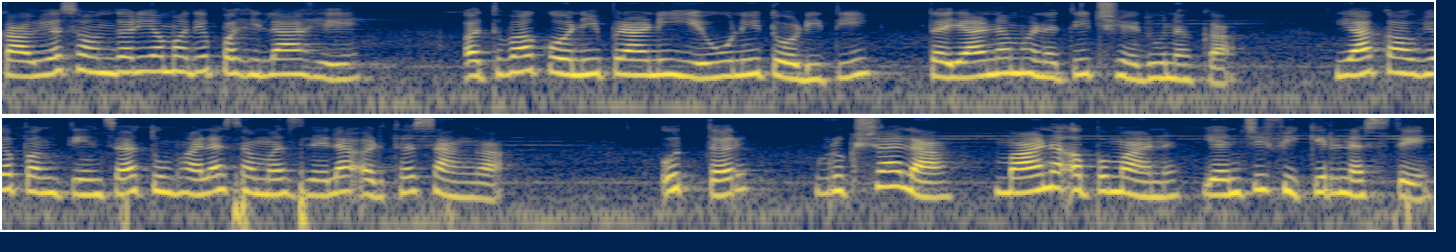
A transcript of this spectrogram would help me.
काव्य सौंदर्यामध्ये पहिला आहे अथवा कोणी प्राणी येऊनी तोडीती तयानं म्हणती छेदू नका. या काव्यपंक्तींचा तुम्हाला समजलेला अर्थ सांगा. उत्तर वृक्षाला मान अपमान यांची फिकीर नसते.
